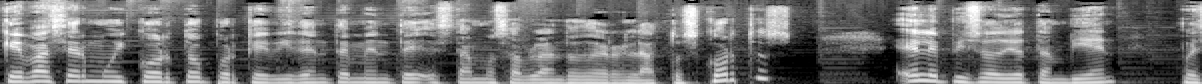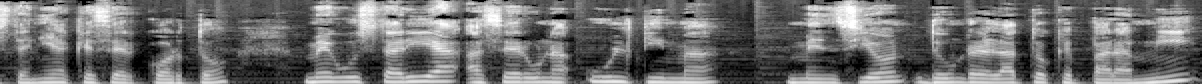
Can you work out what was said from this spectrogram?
que va a ser muy corto porque evidentemente estamos hablando de relatos cortos, el episodio también pues tenía que ser corto, me gustaría hacer una última mención de un relato que para mí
